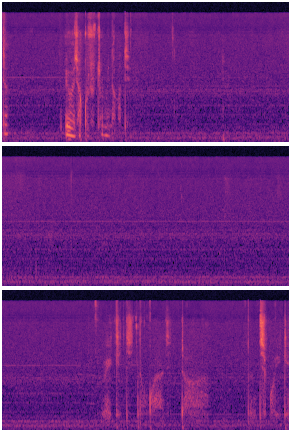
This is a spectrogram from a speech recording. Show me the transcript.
자, 이거 왜 자꾸 초점이 나가지? 왜 이렇게 짖는 거야, 진짜. 눈치 보이게.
